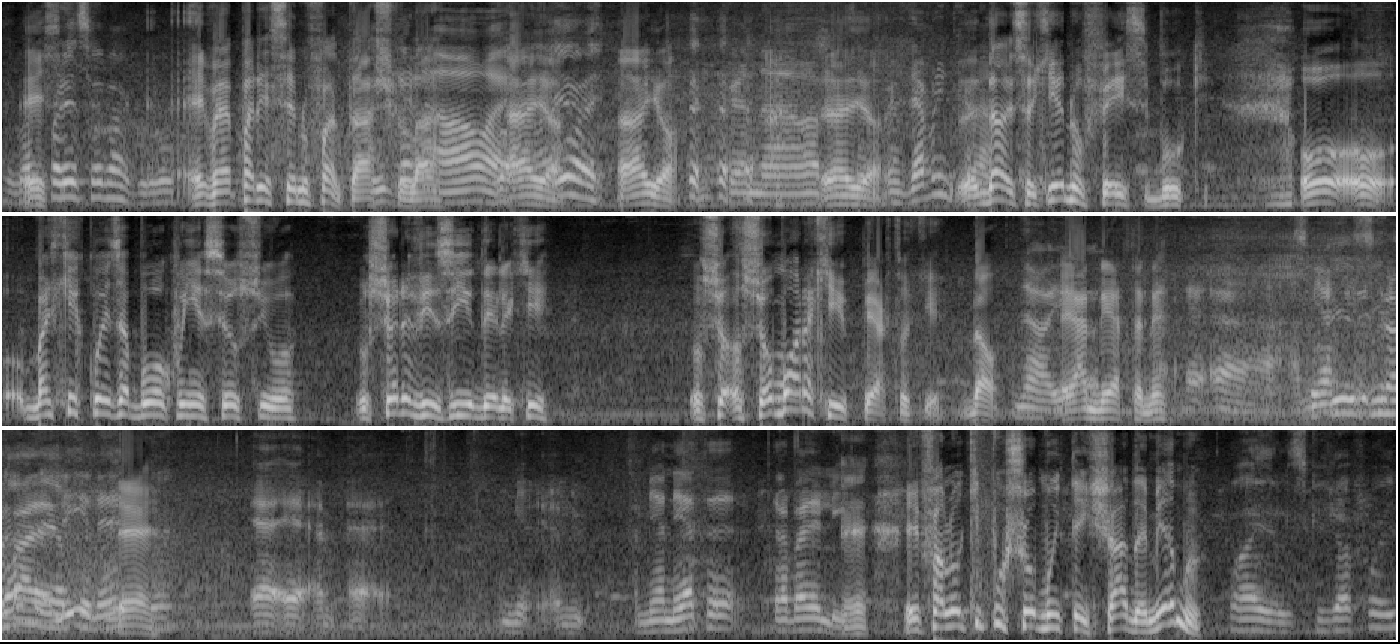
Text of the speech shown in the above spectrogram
Ele vai Esse, aparecer na Globo. Ele vai aparecer no Fantástico lá. Não, é. Aí, ó. Aí, ó. Não, aí, ó. Não, isso aqui é no Facebook. Oh, oh, mas que coisa boa conhecer o senhor. O senhor é vizinho dele aqui? O senhor, o senhor mora aqui, perto aqui? Não, Não é a neta, né? É, a, a minha filha trabalha ali, né? É. é, é, é a minha neta trabalha ali. É. Ele falou que puxou muita enxada, é mesmo? Uai, eles que já foi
